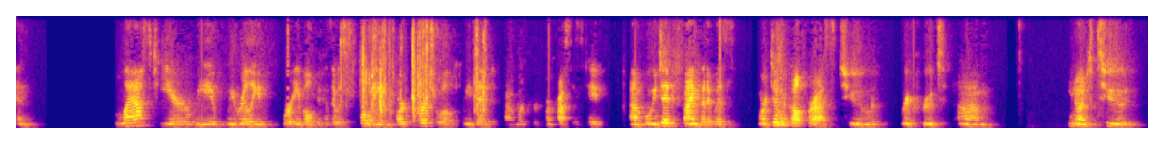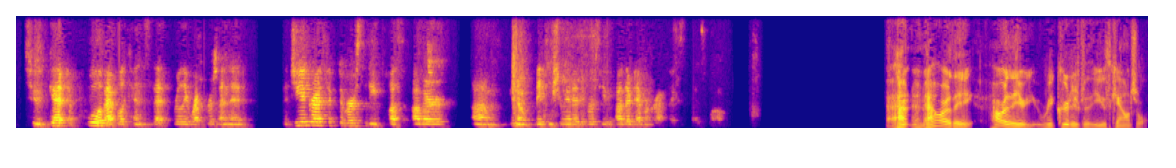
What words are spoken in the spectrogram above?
And last year, we, we really were able, because it was fully virtual, we did um, recruit from across the state. Um, But we did find that it was more difficult for us to recruit, um, you know, to, to get a pool of applicants that really represented the geographic diversity plus other, um, you know, making sure we had a diversity of other demographics as well. And how are they, how are they recruited for the youth council?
